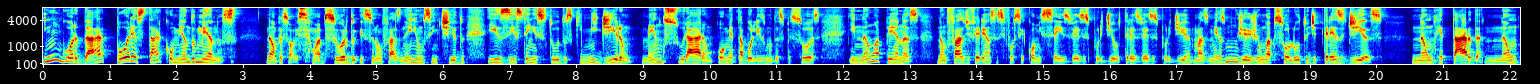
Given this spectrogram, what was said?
engordar por estar comendo menos. Não, pessoal, isso é um absurdo, isso não faz nenhum sentido e existem estudos que mediram, mensuraram o metabolismo das pessoas e não apenas não faz diferença se você come seis vezes por dia ou três vezes por dia, mas mesmo um jejum absoluto de três dias não retarda, não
